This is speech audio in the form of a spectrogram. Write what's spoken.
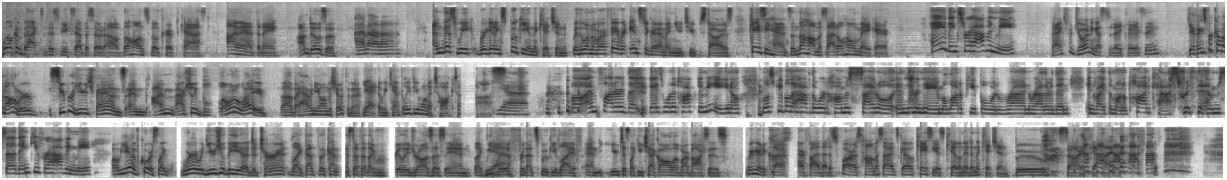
Welcome back to this week's episode of the Hauntsville Cryptcast. I'm Anthony. I'm Doza. I'm Anna. And this week, we're getting spooky in the kitchen with one of our favorite Instagram and YouTube stars, Casey Hansen, the homicidal homemaker. Hey, thanks for having me. Thanks for joining us today, Casey. Yeah, thanks for coming on. We're super huge fans, and I'm actually blown away uh, by having you on the show today. Yeah, we can't believe you want to talk to us. Yeah. well, I'm flattered that you guys want to talk to me. You know, most people that have the word homicidal in their name, a lot of people would run rather than invite them on a podcast with them. So thank you for having me. Oh yeah, of course. Like where it would usually be a deterrent, like that's the kind of stuff that like really draws us in. Like we Yeah. live for that spooky life, and you're just like you check all of our boxes. We're here to clarify that as far as homicides go, Casey is killing it in the kitchen. Boo. Sorry, guys.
